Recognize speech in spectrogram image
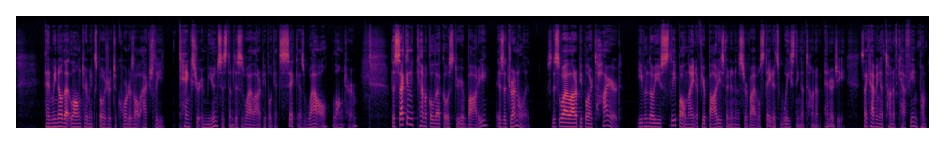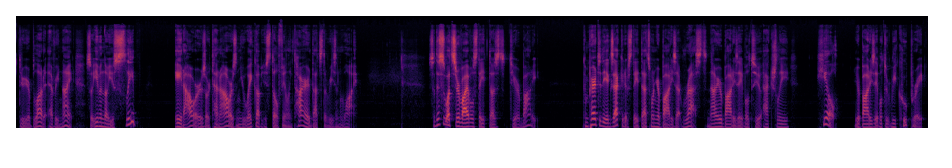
And we know that long-term exposure to cortisol actually tanks your immune system. This is why a lot of people get sick as well, long term. The second chemical that goes through your body is adrenaline. So this is why a lot of people are tired. Even though you sleep all night, if your body's been in a survival state, it's wasting a ton of energy. It's like having a ton of caffeine pumped through your blood every night. So even though you sleep eight hours or 10 hours and you wake up, you're still feeling tired, that's the reason why. So this is what survival state does to your body. Compared to the executive state, that's when your body's at rest. Now your body's able to actually heal. Your body's able to recuperate,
